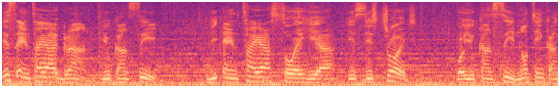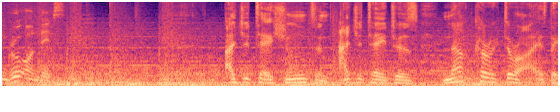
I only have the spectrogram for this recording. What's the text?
This entire ground, you can see, the entire soil here is destroyed. But you can see nothing can grow on this. Agitations and agitators now characterize the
